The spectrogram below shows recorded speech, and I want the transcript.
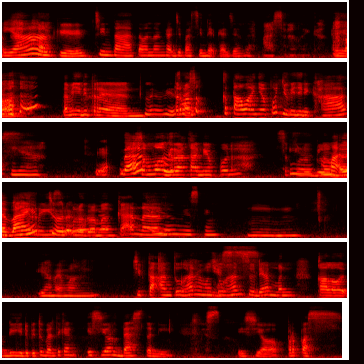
Iya. Oke. Cinta teman-teman Kajil pasti lihat Kajil. Lah, Pasrah mereka. Iya. tapi jadi tren. Termasuk ketawanya pun juga jadi khas. Iya. Ya. Nah, Semua gerakannya pun 10 Iya, gelombang lebay, kiri, curug. 10 gelombang kanan. iya, missing. Hmm. Ya memang ciptaan Tuhan memang Yes. Tuhan sudah men kalau di hidup itu berarti kan is your destiny, Yes. is your purpose.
